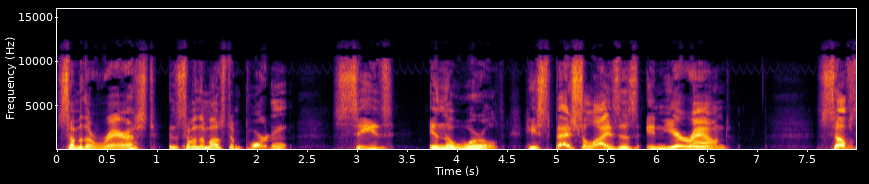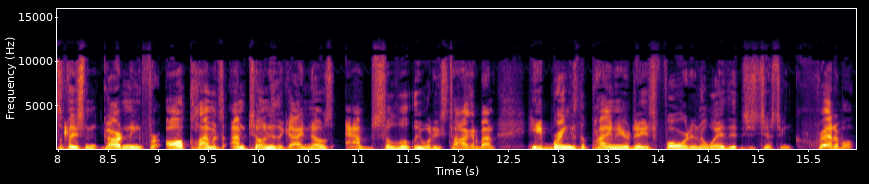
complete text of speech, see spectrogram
some of the rarest and some of the most important seeds in the world. He specializes in year round self sufficient gardening for all climates. I'm telling you, the guy knows absolutely what he's talking about. He brings the pioneer days forward in a way that is just incredible.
